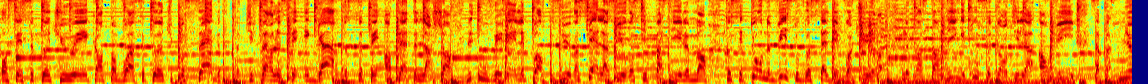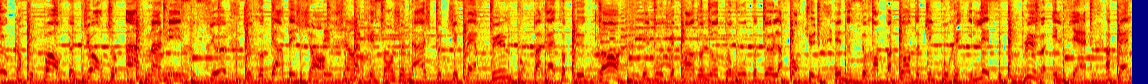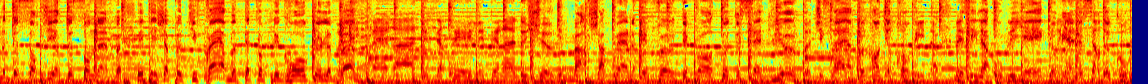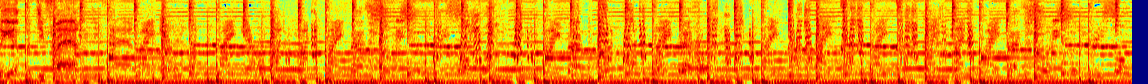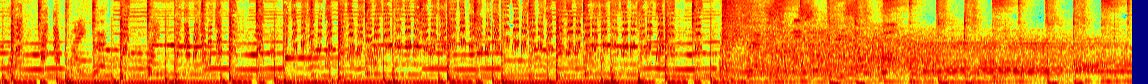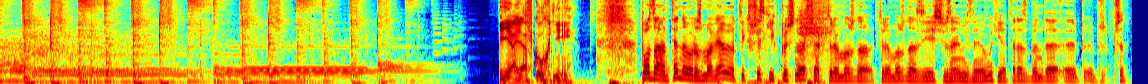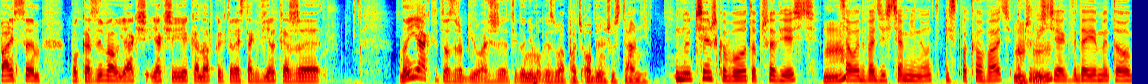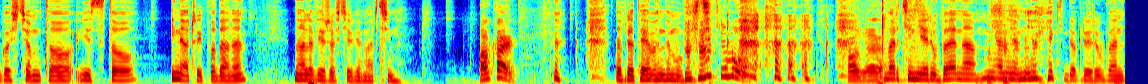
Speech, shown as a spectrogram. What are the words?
On sait ce que tu es quand on voit ce que tu possèdes. Petit frère le sait et garde, se fait en tête l'argent. Lui ouvrirait les portes sur un ciel azur aussi facilement que ses tournevis ouvrent celles des voitures. Le grand standing et tout ce dont il a envie. Ça passe mieux quand tu portes un Giorgio Armani. Soucieux du regard des gens. Malgré son jeune âge, petit frère fume pour paraître plus grand. Il voudrait prendre l'autoroute de la fortune et ne se rend pas compte qu'il pourrait y laisser des plumes. Il vient à peine de sortir de son œuf. Et déjà petit frère veut être plus gros que le bœuf. frère a déserté les terrains de jeu Il marche à peine et veut des bottes de sept lieues. Petit frère veut grandir trop vite, mais il a oublié que rien ne sert de courir. Petit frère. Jaja w kuchni. Poza anteną rozmawiamy o tych wszystkich pysznościach, które można, które można zjeść w znajomych znajomych i ja teraz będę e, przed Państwem pokazywał, jak się, jak się je kanapkę, która jest tak wielka, że... No i jak ty to zrobiłaś, że tego nie mogę złapać, objąć ustami? No ciężko było to przewieźć całe 20 minut i spakować. Oczywiście jak wydajemy to gościom, to jest to inaczej podane. No ale wierzę w ciebie, Marcin. Okej. Dobra, to ja będę mówić. Mów. Ojej. Marcin je Rubena. Miam, miam, miam, jaki dobry Ruben.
